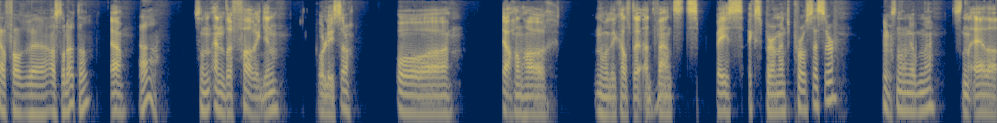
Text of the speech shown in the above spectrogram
Ja, for uh, astronauter? Ja. Ah. Så den endrer fargen på lyset, da. Og ja, han har noe de kalte Advanced Space Experiment Processor, Mm. som han jobber med. Som er da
